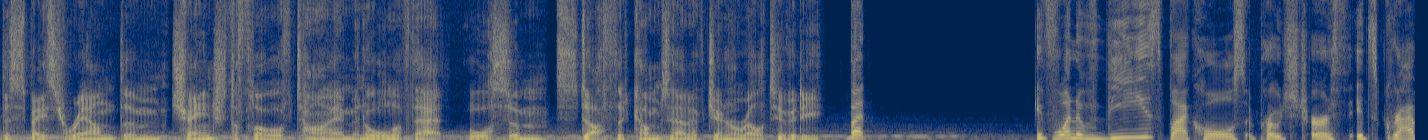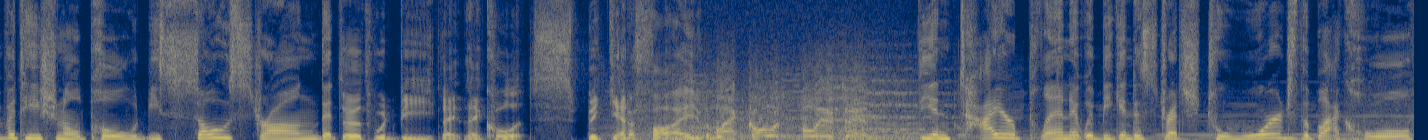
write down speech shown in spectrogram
the space around them, change the flow of time, and all of that awesome stuff that comes out of general relativity. But if one of these black holes approached Earth, its gravitational pull would be so strong that Earth would be, they, they call it spaghettified. The black hole is pulling us in. the entire planet would begin to stretch towards the black hole.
